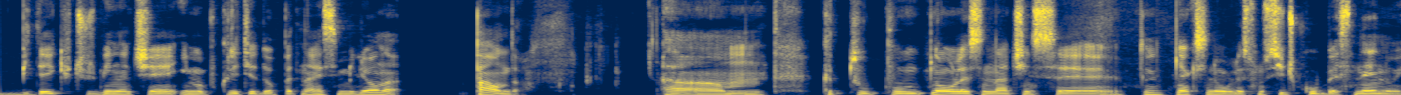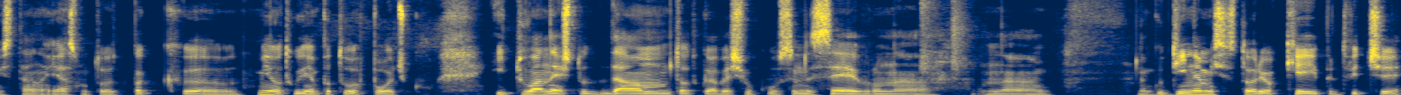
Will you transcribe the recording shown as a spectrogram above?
бидейки в чужбина, че има покритие до 15 милиона паунда ам, като по много лесен начин се, някакси много лесно всичко обяснено и стана ясно. Тоест, пък миналата година пътувах повече. И това нещо да давам, то тогава беше около 80 евро на, на, на година, ми се стори окей, предвид, че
